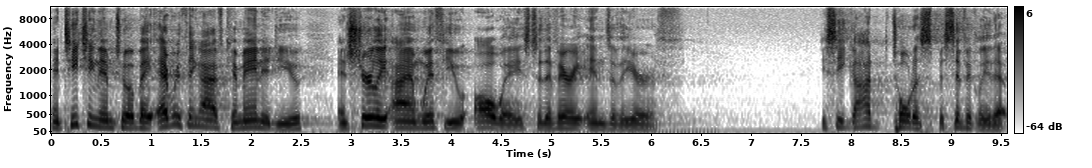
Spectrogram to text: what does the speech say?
and teaching them to obey everything I have commanded you, and surely I am with you always to the very ends of the earth. You see, God told us specifically that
